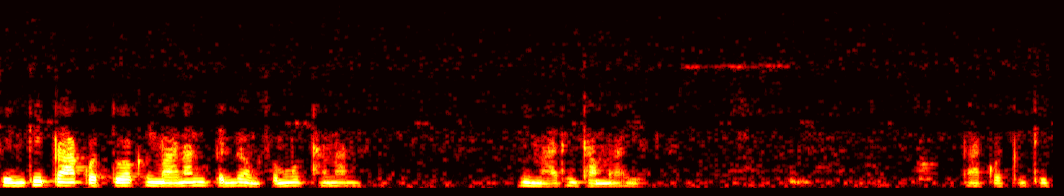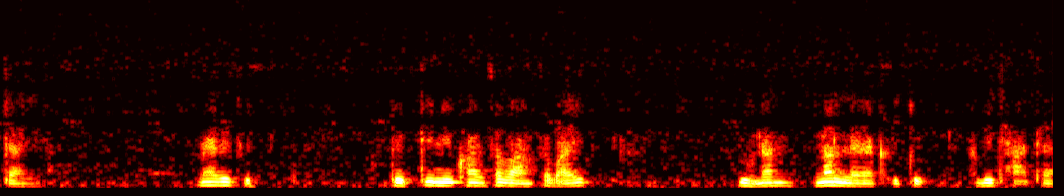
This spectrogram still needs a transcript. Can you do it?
สิ่งที่ปรากฏตัวขึ้นมานั้นเป็นเรื่องสมมุติทั้งนั้นนี่หมายถึงทำละเอียดปรากฏที่ใจ แม้ที่จุดจุดที่มีความสว่างสวัยอยู่นั่น นั่นแหละคือจุดอวิชชาแท้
